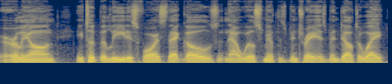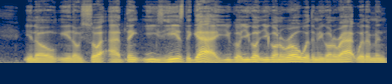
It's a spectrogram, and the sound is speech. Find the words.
early on, he took the lead as far as that goes. Now Will Smith has been traded. Has been dealt away. You know, you know. So I think he's he is the guy. You go, you go, you're going to roll with him. You're going to ride with him, and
